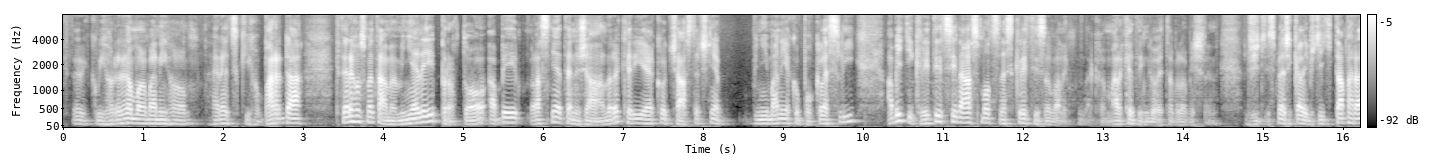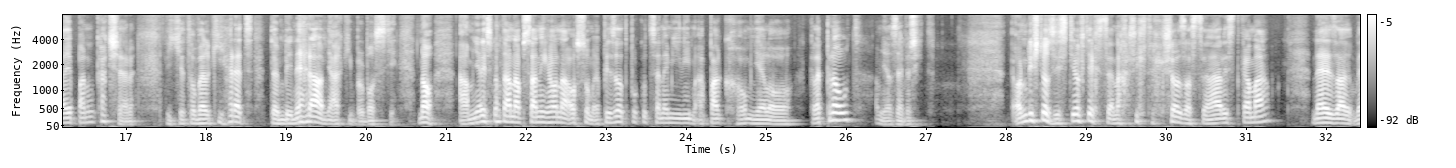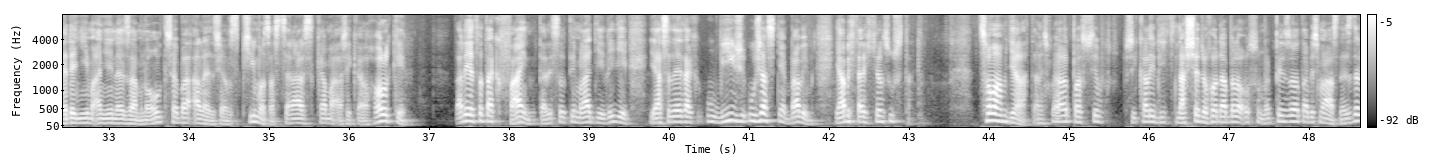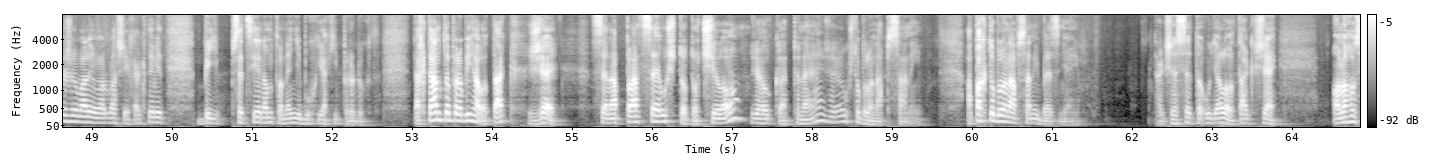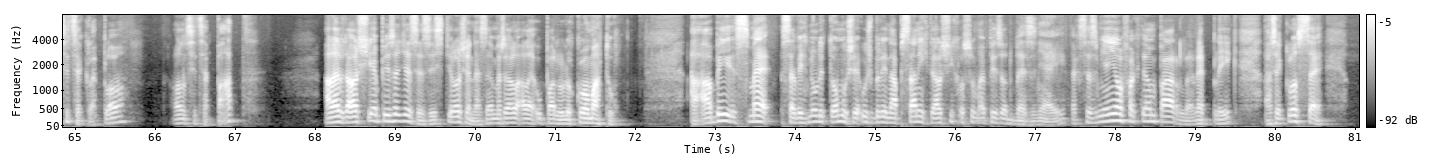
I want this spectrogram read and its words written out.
který, takovýho renomovaného hereckého barda, kterého jsme tam měli proto, aby vlastně ten žánr, který je jako částečně vnímaný jako pokleslý, aby ti kritici nás moc neskritizovali. Tak marketingově to bylo myšlené. Vždyť jsme říkali, vždyť tam hraje pan Kačer, vždyť je to velký herec, ten by nehrál nějaký blbosti. No a měli jsme tam napsanýho na 8 epizod, pokud se nemýlím, a pak ho mělo klepnout a měl zemřít. On, když to zjistil v těch scénářích, tak šel za scenáristkama, ne za vedením ani ne za mnou třeba, ale šel přímo za scenáristkama a říkal, holky, Tady je to tak fajn, tady jsou ty mladí lidi. Já se tady tak víš, úžasně bavím. Já bych tady chtěl zůstat. Co mám dělat? A my jsme ale prostě říkali, že naše dohoda byla 8 epizod, aby jsme vás nezdržovali od vašich aktivit, by přeci jenom to není buch jaký produkt. Tak tam to probíhalo tak, že se na place už to točilo, že ho klepne, že už to bylo napsané. A pak to bylo napsané bez něj. Takže se to udělalo tak, že ono ho sice kleplo, On sice pad, ale v další epizodě se zjistilo, že nezemřel, ale upadl do komatu. A aby jsme se vyhnuli tomu, že už byly napsaných dalších osm epizod bez něj, tak se změnil fakt jenom pár replik a řeklo se,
